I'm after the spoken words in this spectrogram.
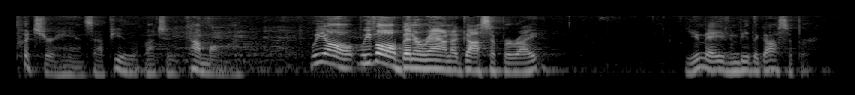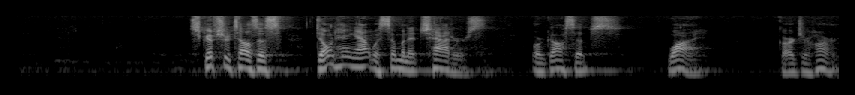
Put your hands up, you bunch of, come on. We all, we've all been around a gossiper, right? You may even be the gossiper. Scripture tells us don't hang out with someone that chatters or gossips. Why? Guard your heart.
